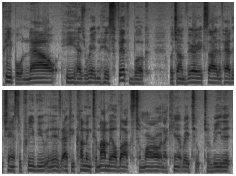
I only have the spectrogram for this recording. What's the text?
people. Now he has written his fifth book, which I'm very excited. I've had the chance to preview, and it is actually coming to my mailbox tomorrow, and I can't wait to, to read it.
